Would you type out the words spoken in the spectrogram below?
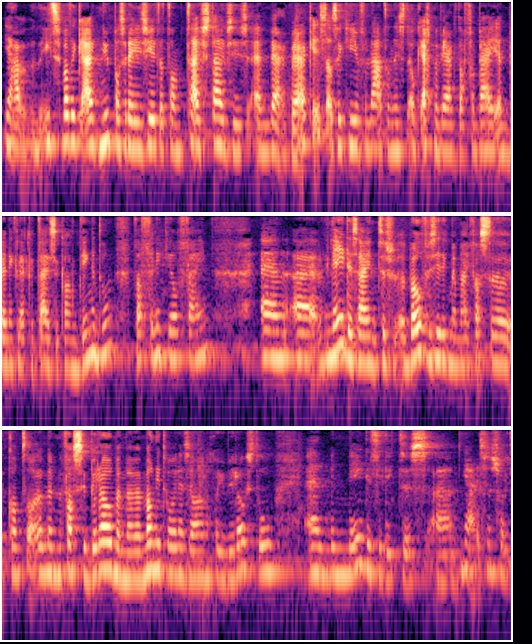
ja, iets wat ik eigenlijk nu pas realiseer dat dan thuis thuis is en werk werk is. Als ik hier verlaat, dan is het ook echt mijn werkdag voorbij en ben ik lekker thuis en kan ik dingen doen. Dat vind ik heel fijn. En uh, beneden zijn, dus boven zit ik met mijn vaste kantoor, met mijn vaste bureau, met mijn monitor en zo, en een goede bureaustoel. En beneden zit ik dus, uh, ja, is een soort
